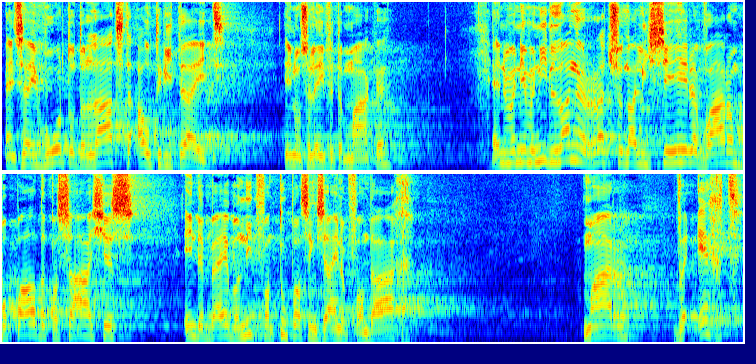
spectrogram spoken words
en zijn woord tot de laatste autoriteit in ons leven te maken. En wanneer we niet langer rationaliseren waarom bepaalde passages in de Bijbel niet van toepassing zijn op vandaag, maar we echt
